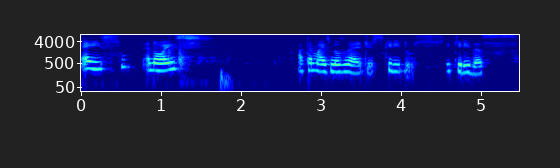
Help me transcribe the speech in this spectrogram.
É isso, é nós. Até mais, meus nerds queridos e queridas.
